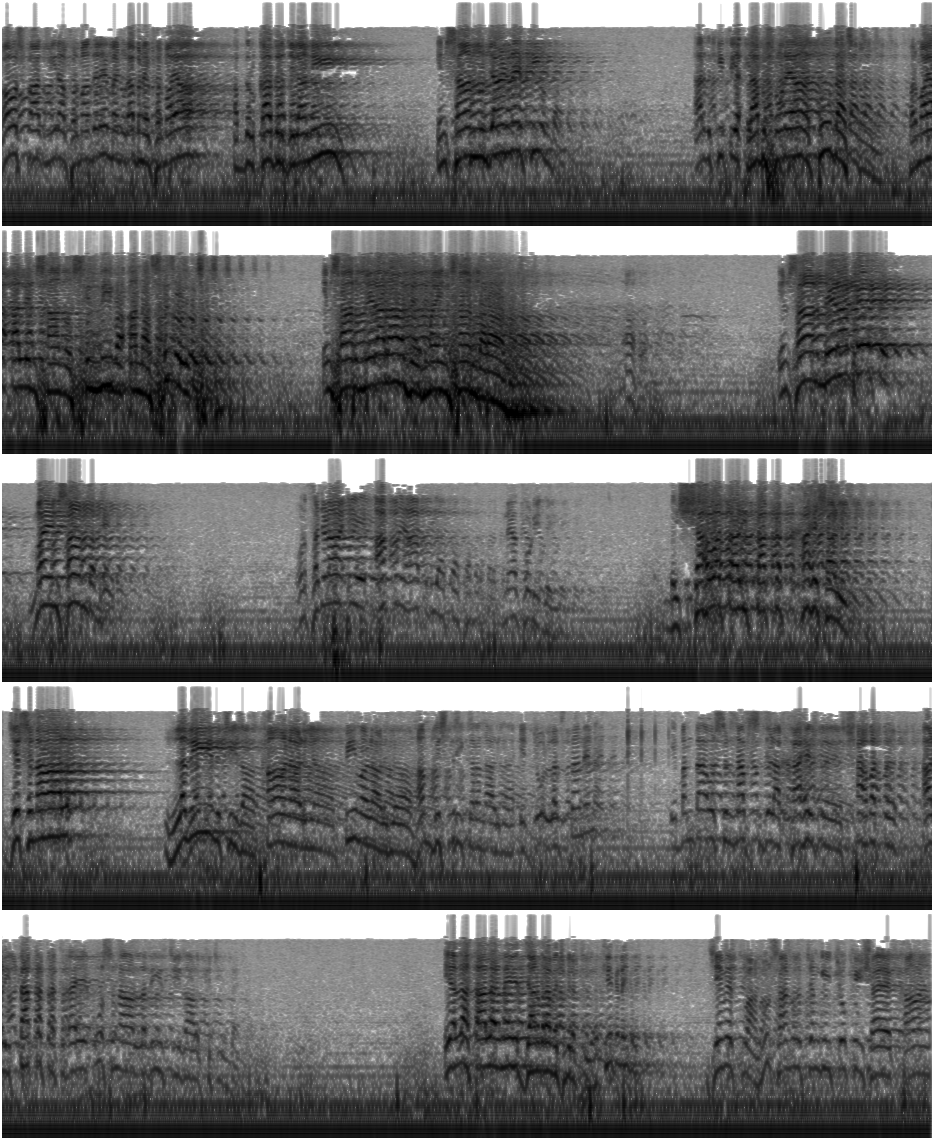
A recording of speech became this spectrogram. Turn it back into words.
غوث پاک میرا فرما نے مینو رب نے فرمایا ابد ال کادر جیلانی انسان جاننے کی ہوں ارد کی رب سنیا تس فرمایا، ال انسان سلی و آنا سر انسان میرا راز ہے، میں انسان کا راز ہوں انسان میرا بھید میں انسان کا بھید ہوں سجنا، یہ اپنے آپ کی آپ خبر رکھنے تھوڑی جی بھائی شہوت والی طاقت خواہش والی، جس نال لذیذ چیزاں کھان والیا پیو والیا ہم بستری کرن والیا یہ جو لذت نے نا، یہ بندہ اس نفس جڑا خواہش، شہوت والی طاقت رکھتا ہے، اس نال لذیذ چیز کھچی یہ اللہ تعالی نے جانوروں میں بھی رکھی رکھی ہے کہ نہیں؟ جی سانو چنگی چوکھی شہ کھان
